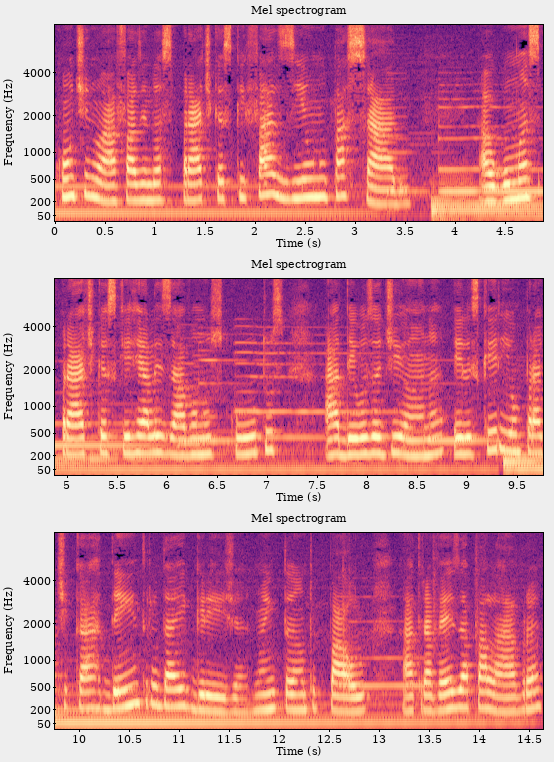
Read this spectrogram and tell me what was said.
continuar fazendo as práticas que faziam no passado. Algumas práticas que realizavam nos cultos à deusa Diana, eles queriam praticar dentro da igreja. No entanto, Paulo, através da palavra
